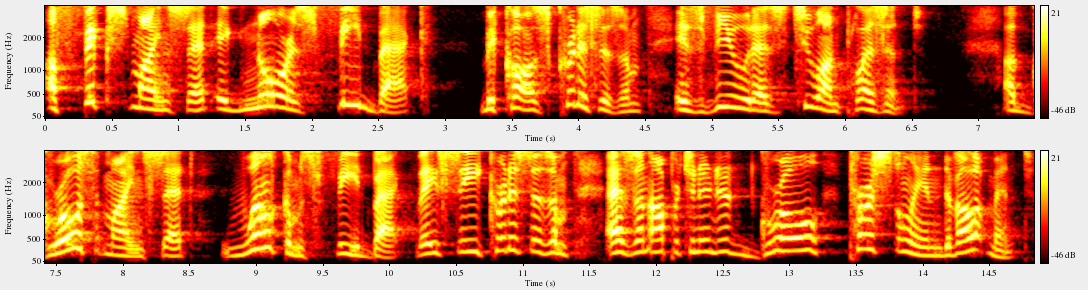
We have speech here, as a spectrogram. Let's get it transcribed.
A fixed mindset ignores feedback because criticism is viewed as too unpleasant. A growth mindset welcomes feedback. They see criticism as an opportunity to grow personally in development.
